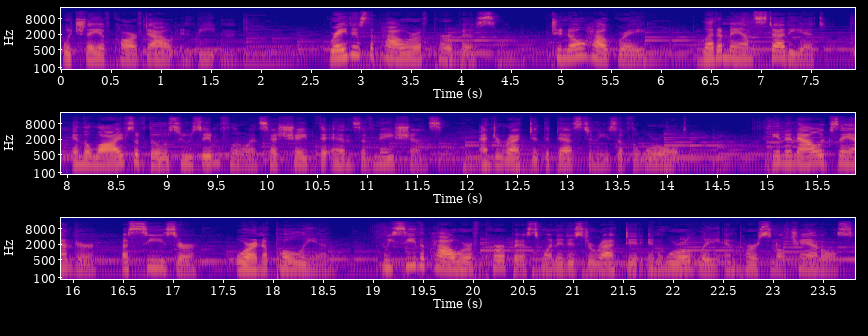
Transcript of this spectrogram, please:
which they have carved out and beaten. Great is the power of purpose. To know how great, let a man study it in the lives of those whose influence has shaped the ends of nations and directed the destinies of the world. In an Alexander, a Caesar, or a Napoleon, we see the power of purpose when it is directed in worldly and personal channels.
